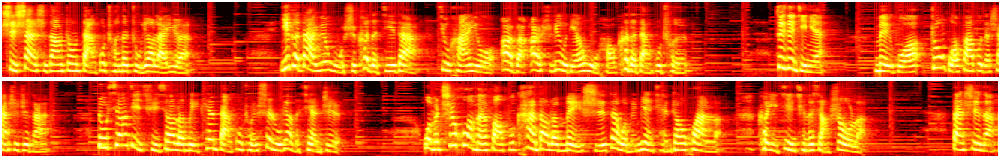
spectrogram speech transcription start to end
是膳食当中胆固醇的主要来源。一个大约五十克的鸡蛋就含有二百二十六点五毫克的胆固醇。最近几年。美国、中国发布的膳食指南都相继取消了每天胆固醇摄入量的限制。我们吃货们仿佛看到了美食在我们面前召唤了，可以尽情的享受了。但是呢，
